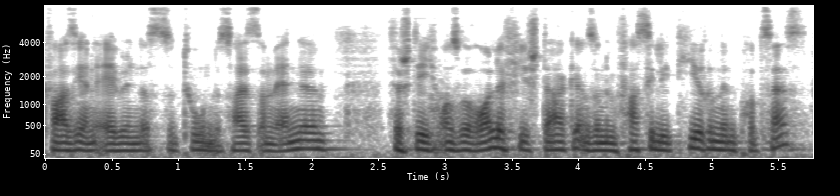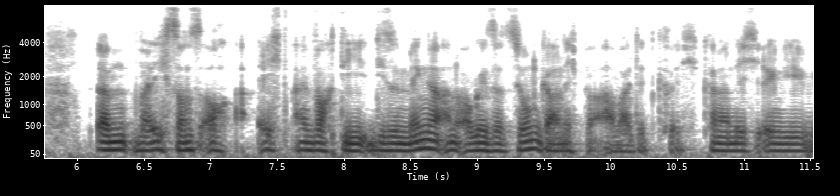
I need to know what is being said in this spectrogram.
quasi enablen, das zu tun. Das heißt, am Ende verstehe ich unsere Rolle viel stärker in so einem facilitierenden Prozess ähm, weil ich sonst auch echt einfach die, diese Menge an Organisationen gar nicht bearbeitet kriege. Ich kann ja nicht irgendwie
